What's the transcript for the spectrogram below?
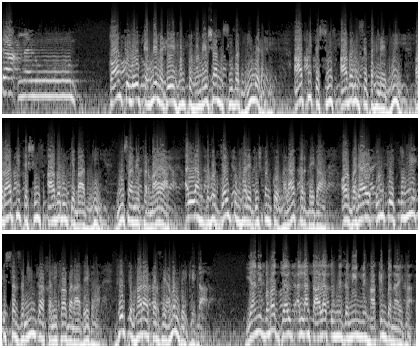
تعملون قوم کے لوگ کہنے لگے، ہم تو ہمیشہ مصیبت ہی میں رہے۔ آپ کی تشریف آوری سے پہلے بھی اور آپ کی تشریف آوری کے بعد بھی۔ موسا نے فرمایا، اللہ بہت جلد تمہارے دشمن کو ہلاک کر دے گا اور بجائے ان کے تمہیں اس سرزمین کا خلیفہ بنا دے گا، پھر تمہارا طرز عمل دیکھے گا۔ یعنی بہت جلد اللہ تعالیٰ تمہیں زمین میں حاکم بنائے گا۔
